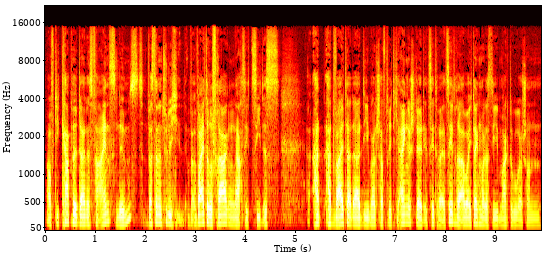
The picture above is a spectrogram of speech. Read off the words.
auf die Kappe deines Vereins nimmst, was dann natürlich weitere Fragen nach sich zieht, ist, hat, hat Walter da die Mannschaft richtig eingestellt, etc., etc. Aber ich denke mal, dass die Magdeburger schon,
